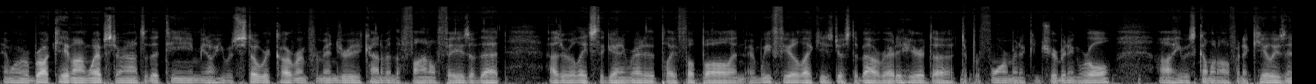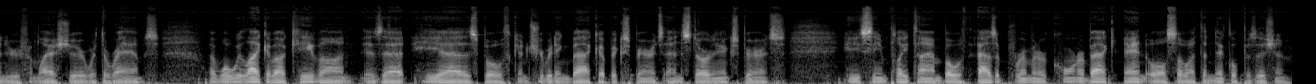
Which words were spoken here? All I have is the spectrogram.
And when we brought Kayvon Webster onto the team, you know, he was still recovering from injury, kind of in the final phase of that as it relates to getting ready to play football. And, and we feel like he's just about ready here to, to perform in a contributing role. Uh, he was coming off an Achilles injury from last year with the Rams. And what we like about Kayvon is that he has both contributing backup experience and starting experience. He's seen playtime both as a perimeter cornerback and also at the nickel position.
